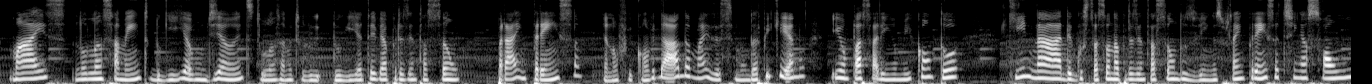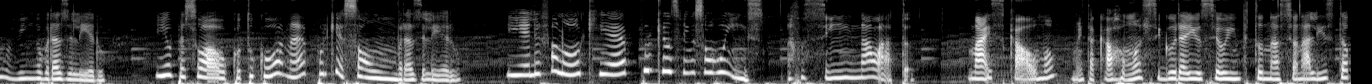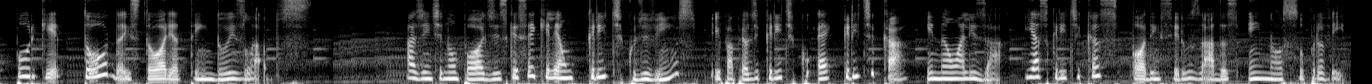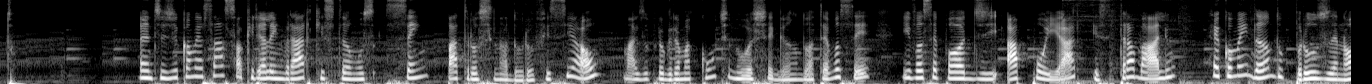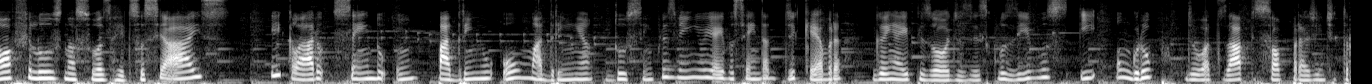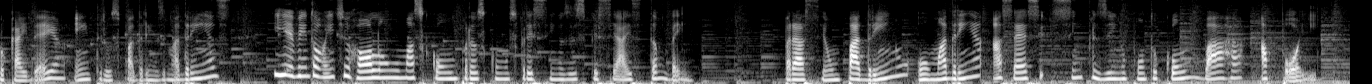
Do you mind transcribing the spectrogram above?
Mas no lançamento do guia, um dia antes do lançamento do, guia, teve a apresentação para a imprensa. Eu não fui convidada, mas esse mundo é pequeno e um passarinho me contou que na degustação da apresentação dos vinhos para a imprensa tinha só um vinho brasileiro. E o pessoal cutucou, né? Por que só um brasileiro? E ele falou que é porque os vinhos são ruins, assim na lata. Mas calma, muita calma, segura aí o seu ímpeto nacionalista, porque toda história tem dois lados. A gente não pode esquecer que ele é um crítico de vinhos, e o papel de crítico é criticar e não alisar e as críticas podem ser usadas em nosso proveito. Antes de começar, só queria lembrar que estamos sem patrocinador oficial, mas o programa continua chegando até você e você pode apoiar esse trabalho recomendando para os xenófilos nas suas redes sociais e, claro, sendo um padrinho ou madrinha do Simples Vinho, e aí você ainda de quebra ganha episódios exclusivos e um grupo de WhatsApp só para a gente trocar ideia entre os padrinhos e madrinhas. E eventualmente rolam umas compras com os precinhos especiais também. Para ser um padrinho ou madrinha, acesse simplesinho.com/apoie.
